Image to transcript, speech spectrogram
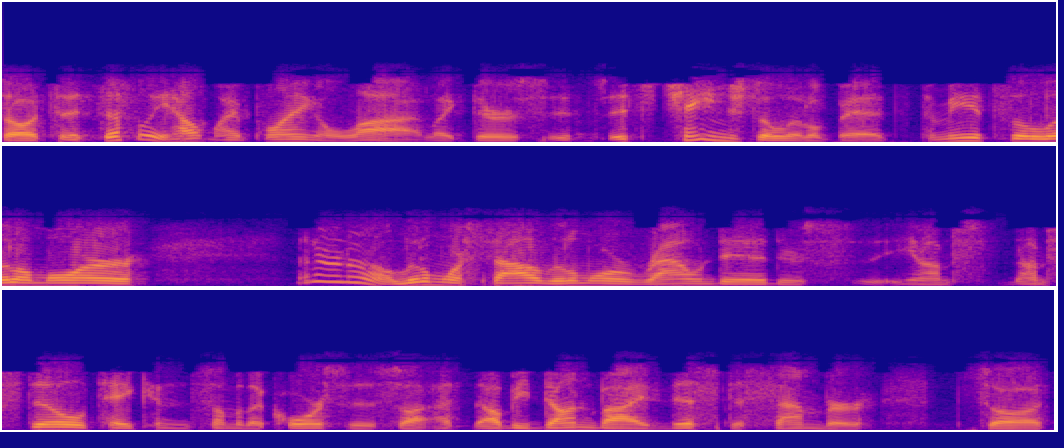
So it's it's definitely helped my playing a lot. Like there's it's it's changed a little bit. To me it's a little more I don't know, a little more solid, a little more rounded. There's you know, I'm I'm still taking some of the courses. So I I'll be done by this December. So it's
